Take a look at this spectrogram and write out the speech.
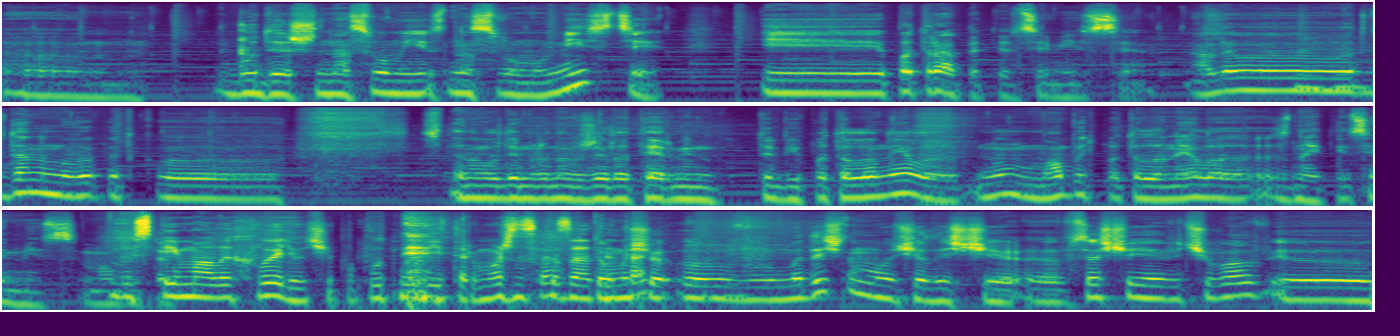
ем, будеш на своєму, на своєму місці і потрапити в це місце. Але Мгм. от в даному випадку. Світлана Володимировна вжила термін тобі поталонило. Ну, мабуть, поталонило знайти це місце. Мабуть, Ви так. спіймали хвилю чи попутний вітер, можна Так, сказати. тому так? що е, в медичному училищі е, все, що я відчував е,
